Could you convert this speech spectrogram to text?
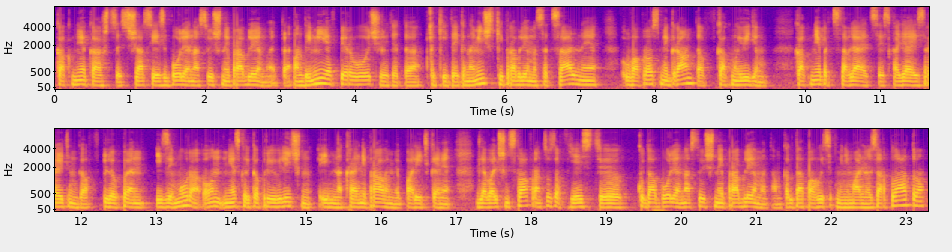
как мне кажется, сейчас есть более насущные проблемы. Это пандемия в первую очередь, это какие-то экономические проблемы, социальные. Вопрос мигрантов, как мы видим, как мне представляется, исходя из рейтингов Ле Пен и Зимура, он несколько преувеличен именно крайне правыми политиками. Для большинства французов есть э, куда более насущные проблемы, там, когда повысят минимальную зарплату,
